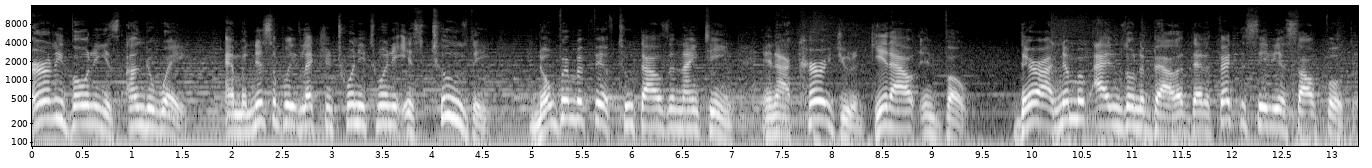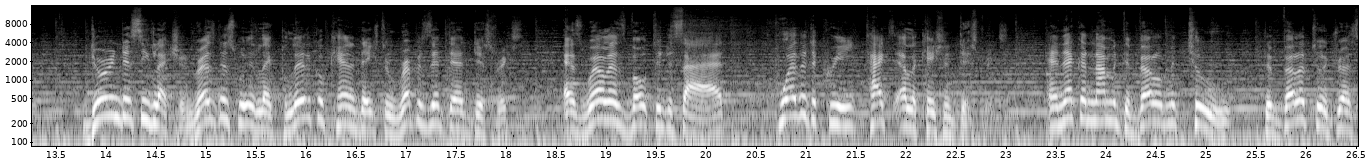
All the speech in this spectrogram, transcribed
Early voting is underway, and Municipal Election 2020 is Tuesday, November 5th, 2019, and I encourage you to get out and vote. There are a number of items on the ballot that affect the city of South Fulton. During this election, residents will elect political candidates to represent their districts, as well as vote to decide whether to create tax allocation districts, an economic development tool developed to address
